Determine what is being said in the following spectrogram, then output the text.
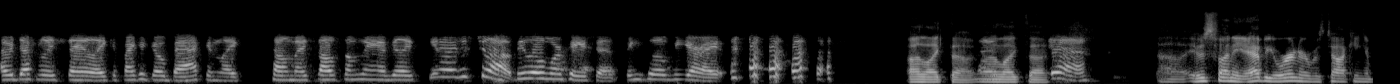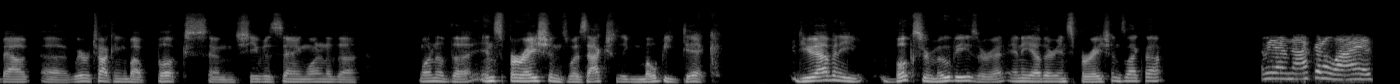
I would definitely say, like, if I could go back and like tell myself something, I'd be like, you know, just chill out, be a little more patient. Things will be all right. I like that. I like that. yeah. Uh, it was funny. Abby Werner was talking about. Uh, we were talking about books, and she was saying one of the one of the inspirations was actually Moby Dick. Do you have any books or movies or any other inspirations like that? I mean, I'm not gonna lie, as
